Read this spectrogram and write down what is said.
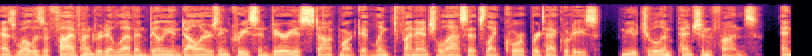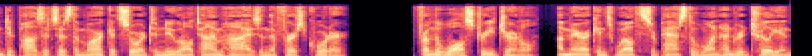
as well as a $511 billion increase in various stock market-linked financial assets like corporate equities, mutual and pension funds, and deposits as the market soared to new all-time highs in the first quarter. From the Wall Street Journal, Americans' wealth surpassed the $100 trillion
